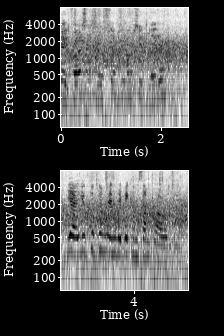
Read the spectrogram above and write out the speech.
Process those sunflower seeds later? Yeah, you cook them and they become sunflower seeds.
